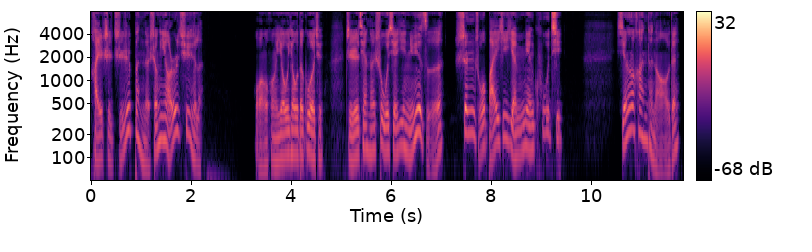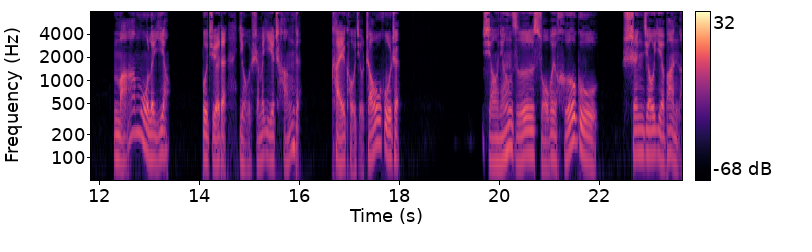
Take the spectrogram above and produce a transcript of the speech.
还是直奔那声音而去了。晃晃悠悠的过去，只见那树下一女子身着白衣，掩面哭泣。闲汉的脑袋麻木了一样，不觉得有什么异常的，开口就招呼着。小娘子所谓何故深宵夜半呢？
